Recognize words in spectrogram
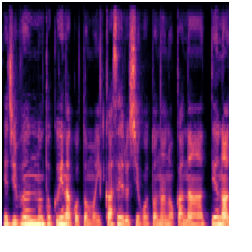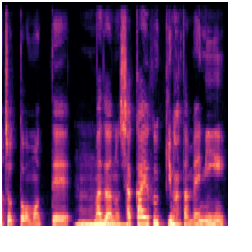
で自分の得意なことも活かせる仕事なのかなっていうのはちょっと思って、まずあの社会復帰のために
